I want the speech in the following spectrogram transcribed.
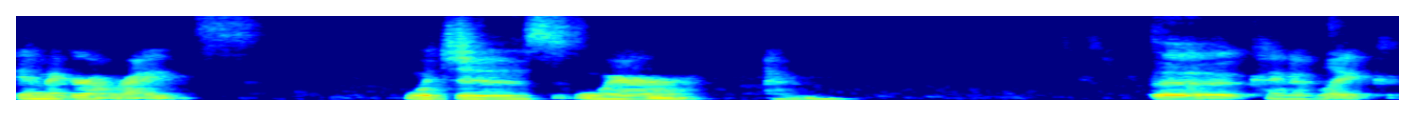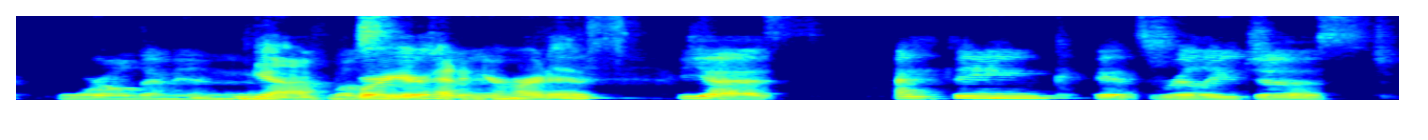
immigrant rights, which is where I'm the kind of like world I'm in. Yeah, where your head and your heart is. Yes. I think it's really just,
